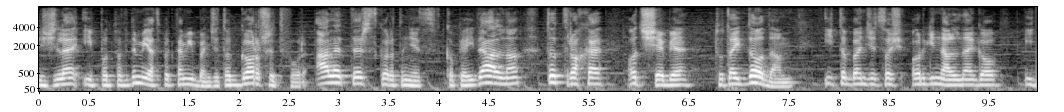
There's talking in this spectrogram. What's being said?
źle i pod pewnymi aspektami będzie to gorszy twór, ale też skoro to nie jest kopia idealna, to trochę od siebie tutaj dodam i to będzie coś oryginalnego. I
